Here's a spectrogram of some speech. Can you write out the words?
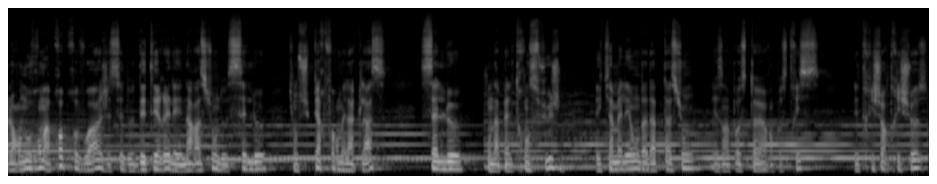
Alors en ouvrant ma propre voix, j'essaie de déterrer les narrations de celles qui ont su performer la classe, celles qu'on appelle transfuges, les caméléons d'adaptation, les imposteurs, impostrices, les tricheurs, tricheuses,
